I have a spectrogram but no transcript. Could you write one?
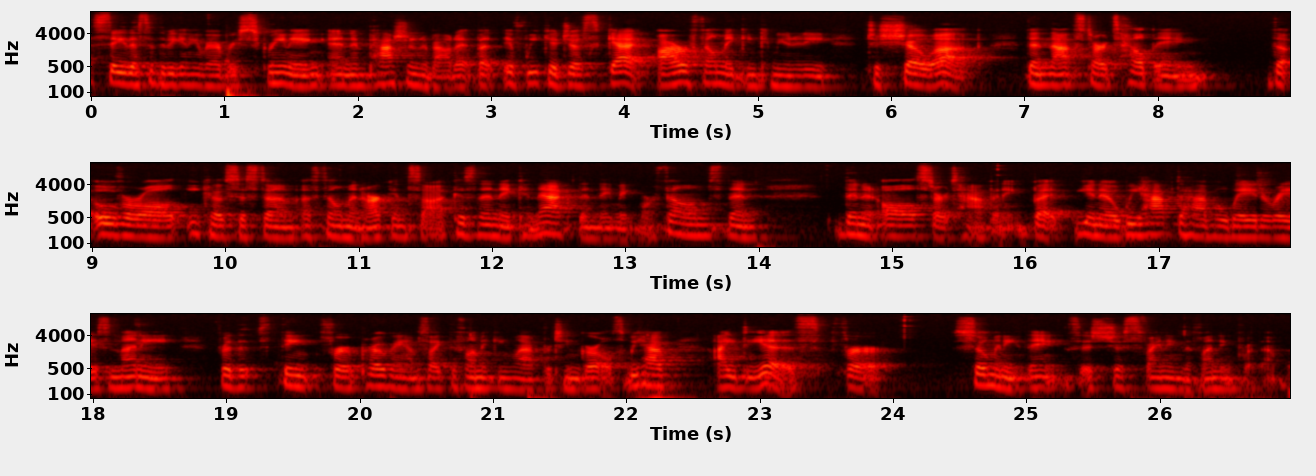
say this at the beginning of every screening and am passionate about it, but if we could just get our filmmaking community to show up, then that starts helping the overall ecosystem of film in Arkansas because then they connect, then they make more films, then then it all starts happening. But you know, we have to have a way to raise money for the thing for programs like the filmmaking lab for teen girls. We have ideas for so many things. It's just finding the funding for them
